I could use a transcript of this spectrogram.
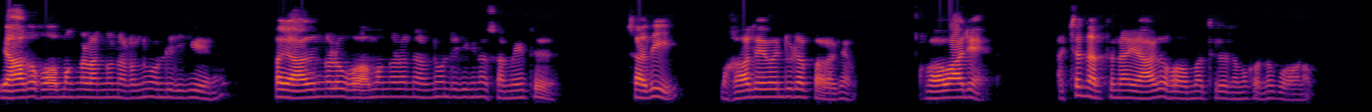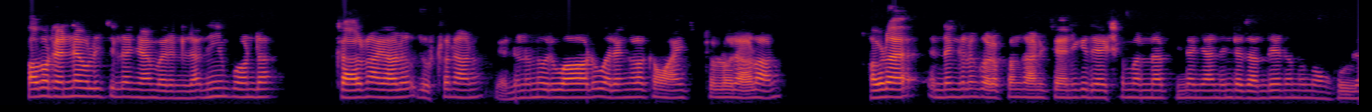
യാഗഹോമങ്ങൾ അങ്ങ് നടന്നുകൊണ്ടിരിക്കുകയാണ്. ആ യാഗങ്ങളും ഹോമങ്ങളും നടന്നുകൊണ്ടിരിക്കുന്ന സമയത്ത് സതി മഹാദേവന്റെ കൂടെ പറഞ്ഞു ഭഗവാനെ അച്ഛൻ നടത്തുന്ന യാഗഹോമത്തിൽ നമുക്കൊന്ന് പോകണം അപ്പോൾ എന്നെ വിളിച്ചില്ല ഞാൻ വരുന്നില്ല. നീയും പോണ്ട. കാരണം അയാൾ ദുഷ്ടനാണ്. എന്നിൽ നിന്ന് ഒരുപാട് വരങ്ങളൊക്കെ വാങ്ങിച്ചിട്ടുള്ള ഒരാളാണ്. അവിടെ എന്തെങ്കിലും കുഴപ്പം കാണിച്ചാൽ എനിക്ക് ദേഷ്യം വന്നാൽ പിന്നെ ഞാൻ നിന്റെ തന്തേനൊന്നും നോക്കൂല.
